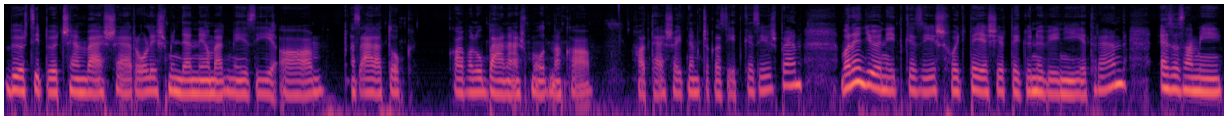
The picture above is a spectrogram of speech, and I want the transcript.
bőrcipőt sem vásárol, és mindennél megnézi a, az állatok való bánásmódnak a hatásait, nem csak az étkezésben. Van egy olyan étkezés, hogy teljes értékű növényi étrend, ez az, ami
